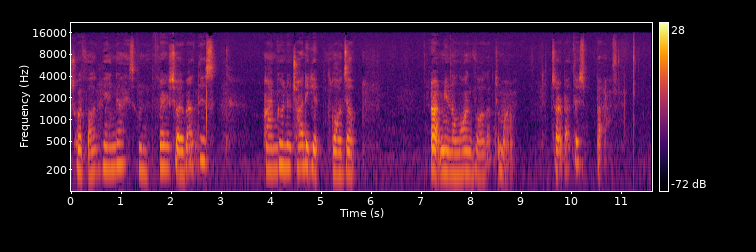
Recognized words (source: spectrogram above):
short vlog again, guys. I'm very sorry about this. I'm going to try to get vlogs up. Uh, I mean, a long vlog up tomorrow. Sorry about this. Bye.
